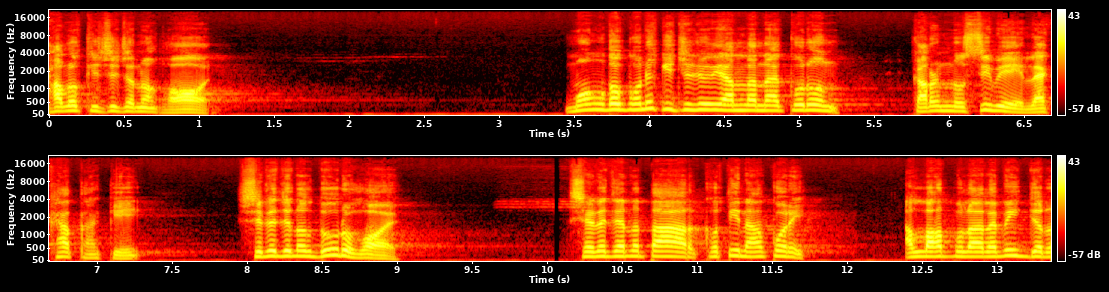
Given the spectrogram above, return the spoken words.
ভালো কিছু যেন হয়। মন্দ কোনো কিছু যদি আল্লাহ না করুন, কারণ নসিবে লেখা থাকে, সেটা যেন দূর হয়, সেটা যেন তার ক্ষতি না করে। আল্লাহ রাব্বুল আলমী যেন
